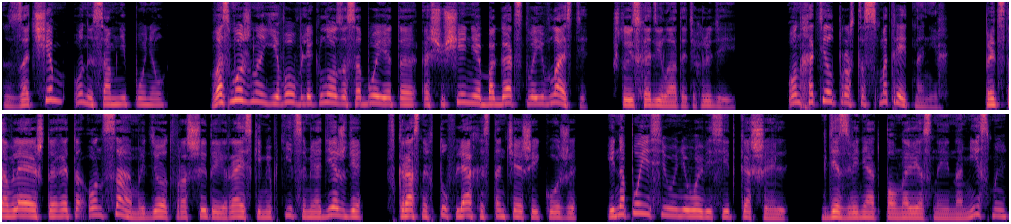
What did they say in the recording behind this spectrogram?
Зачем, он и сам не понял. Возможно, его влекло за собой это ощущение богатства и власти, что исходило от этих людей. Он хотел просто смотреть на них, представляя, что это он сам идет в расшитой райскими птицами одежде, в красных туфлях из тончайшей кожи, и на поясе у него висит кошель, где звенят полновесные намисмы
